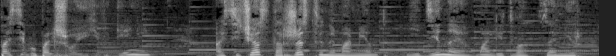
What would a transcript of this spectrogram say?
Спасибо большое, Евгений. А сейчас торжественный момент – единая молитва за мир –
